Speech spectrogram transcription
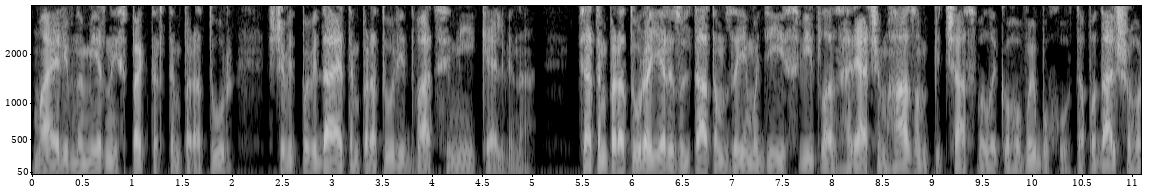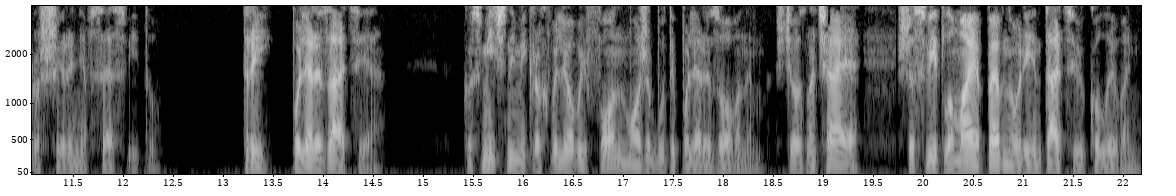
має рівномірний спектр температур, що відповідає температурі 27 Кельвіна. Ця температура є результатом взаємодії світла з гарячим газом під час Великого вибуху та подальшого розширення Всесвіту. 3. Поляризація. Космічний мікрохвильовий фон може бути поляризованим, що означає, що світло має певну орієнтацію коливань.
